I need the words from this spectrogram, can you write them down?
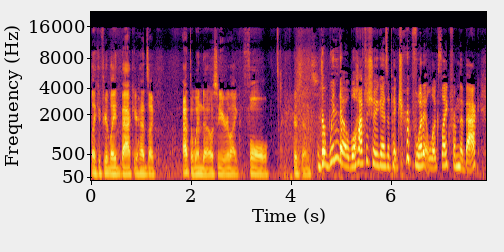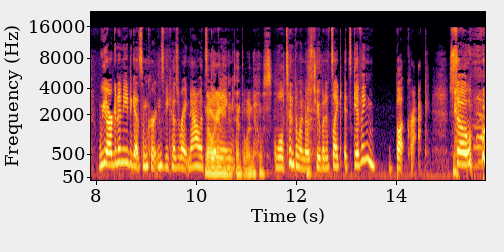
like if you're laid back, your head's like at the window, so you're like full distance. the window. We'll have to show you guys a picture of what it looks like from the back. We are going to need to get some curtains because right now it's No, we're gonna giving need to tint the windows. well tint the windows too, but it's like it's giving butt crack. So I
